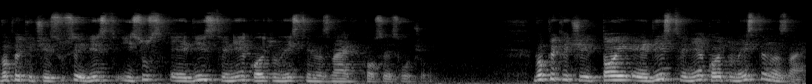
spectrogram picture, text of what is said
въпреки че Исус е, единств... Исус е единствения, който наистина знае какво се е случило. Въпреки че той е единствения, който наистина знае.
